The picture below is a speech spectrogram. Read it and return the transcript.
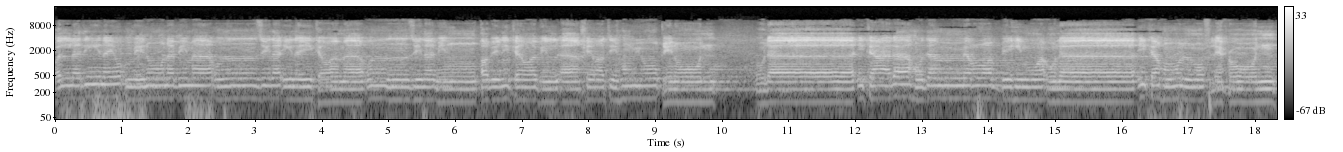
والذين يؤمنون بما أنزل إليك وما أنزل من قبلك وبالآخرة هم يوقنون. أولئك على هدى من ربهم وأولئك هم المفلحون.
